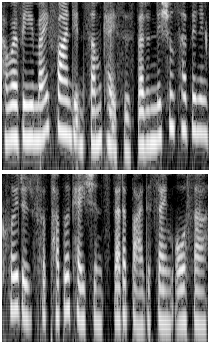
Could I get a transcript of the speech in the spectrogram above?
However, you may find in some cases that initials have been included for publications that are by the same author.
